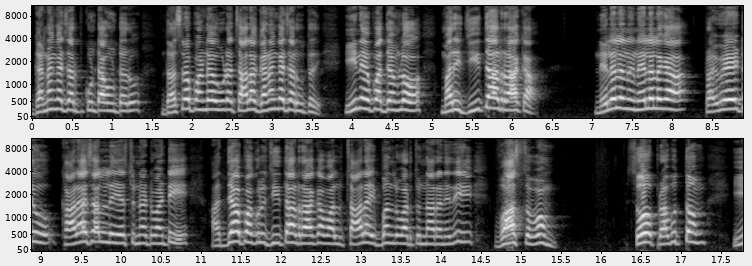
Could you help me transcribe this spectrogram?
ఘనంగా జరుపుకుంటూ ఉంటారు. దసరా పండుగ కూడా చాలా ఘనంగా జరుగుతుంది. ఈ నేపథ్యంలో మరి జీతాలు రాక నెలలను నెలలుగా ప్రైవేటు కళాశాలలో చేస్తున్నటువంటి అధ్యాపకులు జీతాలు రాక వాళ్ళు చాలా ఇబ్బందులు పడుతున్నారనేది వాస్తవం. సో ప్రభుత్వం ఈ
